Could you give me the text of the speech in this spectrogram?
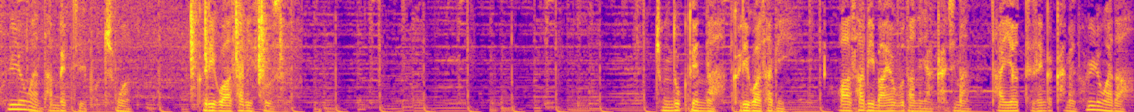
훌륭한 단백질 보충원, 그리고 와사비 소스. 중독된다. 그리고 와사비. 와사비 마요보다는 약하지만 다이어트 생각하면 훌륭하다.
